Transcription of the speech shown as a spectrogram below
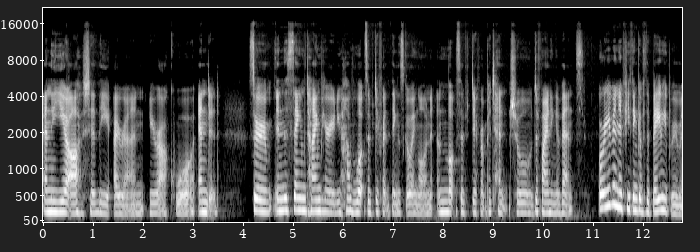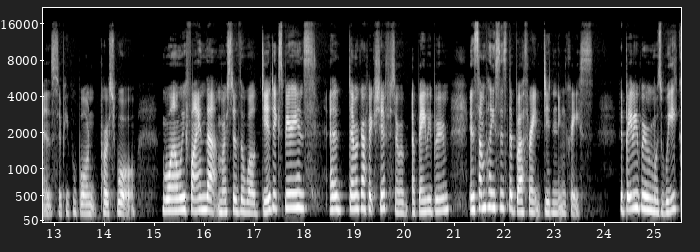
and the year after the Iran Iraq War ended. So, in the same time period, you have lots of different things going on and lots of different potential defining events. Or even if you think of the baby boomers, so people born post war, while we find that most of the world did experience a demographic shift, so a, baby boom, in some places the birth rate didn't increase. The baby boom was weak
